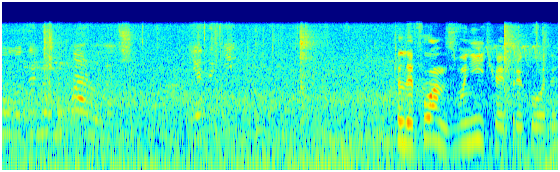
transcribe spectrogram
Володимир Михайлович. Є такий? Телефон, дзвоніть, хай приходить.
